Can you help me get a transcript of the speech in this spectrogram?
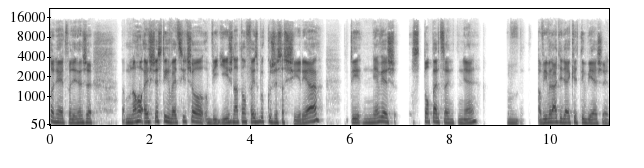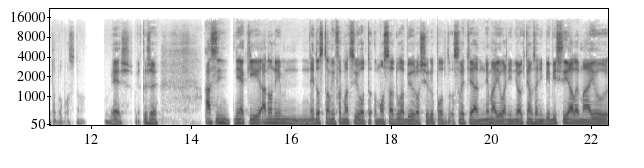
to nie je tvrdenie, že mnoho ešte z tých vecí, čo vidíš na tom Facebooku, že sa šíria, ty nevieš 100% vyvrátiť, aj keď ty vieš, že je to blbosť. No. Vieš, akože asi nejaký anonym nedostal informáciu od Mossadu, aby ju rozšíril po svete a nemajú ani New York Times, ani BBC, ale majú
